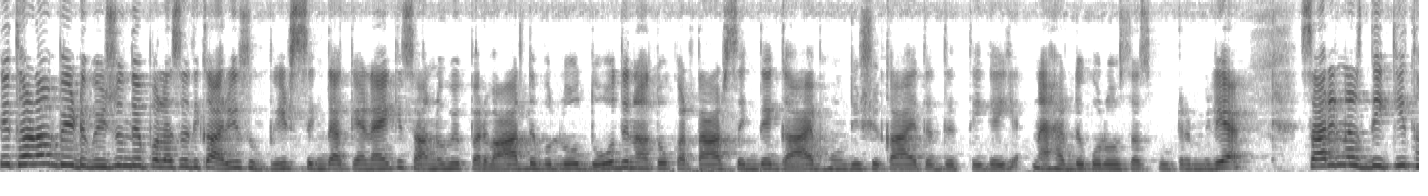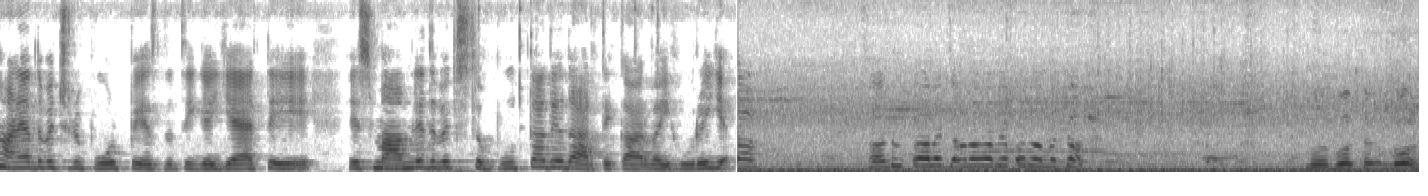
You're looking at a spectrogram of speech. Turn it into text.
ਤੇ ਥਾਣਾ ਬੀ ਡਿਵੀਜ਼ਨ ਦੇ ਪੁਲਿਸ ਅਧਿਕਾਰੀ ਸੁਖਬੀਰ ਸਿੰਘ ਦਾ ਕਹਿਣਾ ਹੈ ਕਿ ਸਾਨੂੰ ਵੀ ਪਰਿਵਾਰ ਦੇ ਵੱਲੋਂ 2 ਦਿਨਾਂ ਤੋਂ ਕਰਤਾਰ ਸਿੰਘ ਦੇ ਗਾਇਬ ਹੋਣ ਦੀ ਸ਼ਿਕਾਇਤ ਦਿੱਤੀ ਗਈ ਹੈ। ਨਹਿਰ ਦੇ ਕੋਲੋਂ ਉਸ ਦਾ ਸਕੂਟਰ ਮਿਲਿਆ ਸਾਰੇ ਨਜ਼ਦੀਕੀ ਥਾਣਿਆਂ ਦੇ ਵਿੱਚ ਰਿਪੋਰਟ ਭੇਜ ਦਿੱਤੀ ਗਈ ਹੈ ਤੇ ਇਸ ਮਾਮਲੇ ਦੇ ਵਿੱਚ ਸਬੂਤਾਂ ਦੇ ਆਧਾਰ ਤੇ ਕਾਰਵਾਈ ਹੋ ਰਹੀ ਹੈ। ਸਾਨੂੰ ਕੱਲ ਜਾਣਾ ਉਹਦੇ ਪਤਾ ਲੱਗਾ। बोल बोल तक बोल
